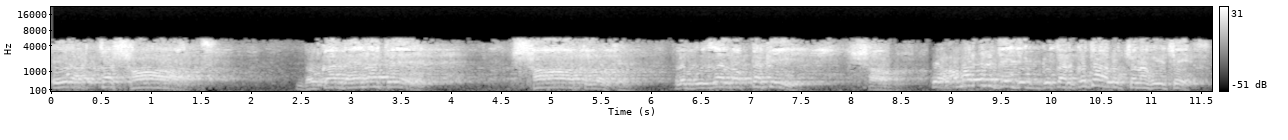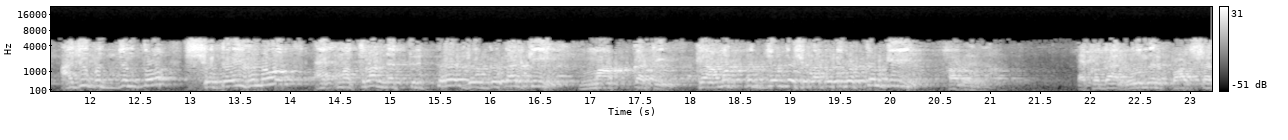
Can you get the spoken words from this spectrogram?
এর অর্থ সৎ। ধোকা দেয় না কে? সৎ লোকে। তাহলে বুঝলে লোকটা কি? সৎ। আমাদের যে যোগ্যতার কথা আলোচনা হয়েছে, আজও পর্যন্ত সেটাই হল একমাত্র নেতৃত্বের যোগ্যতার কি? মাপকাঠি। কেমন পর্যন্ত সেটা পরিবর্তন কি? হবে না। একদা রুমের পাশার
